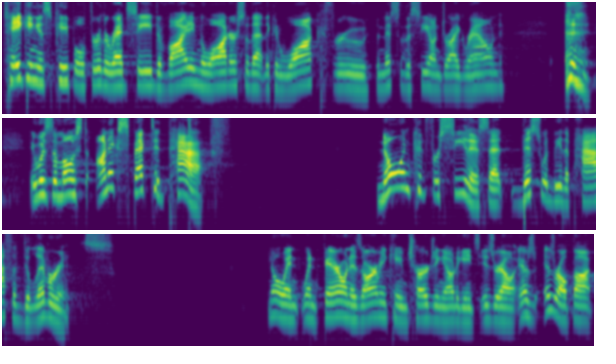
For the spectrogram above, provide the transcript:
taking his people through the Red Sea, dividing the water so that they could walk through the midst of the sea on dry ground. It was the most unexpected path. No one could foresee this, that this would be the path of deliverance. No, when, when Pharaoh and his army came charging out against Israel, Israel thought,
